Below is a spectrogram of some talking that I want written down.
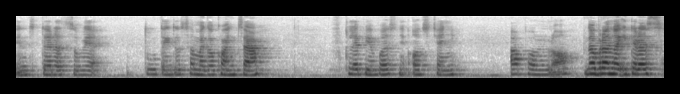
Więc teraz sobie tutaj do samego końca wklepię właśnie odcień Apollo. Dobra, no i teraz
